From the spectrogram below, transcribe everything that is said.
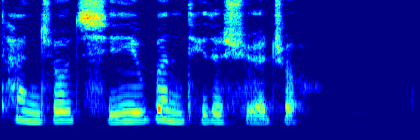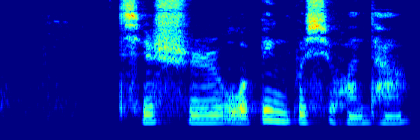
探究奇异问题的学者。其实我并不喜欢他，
